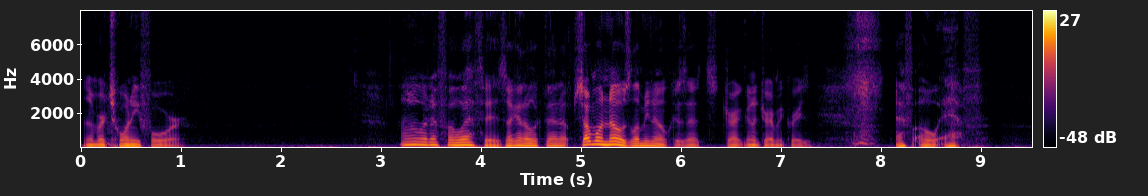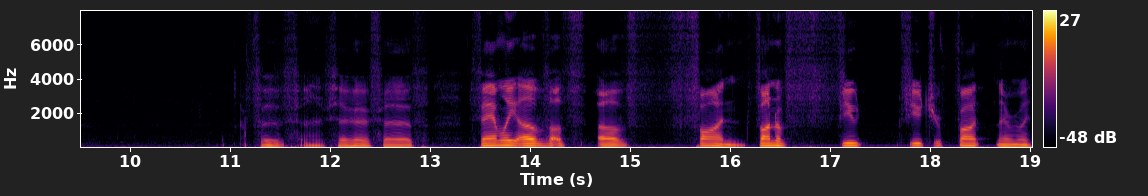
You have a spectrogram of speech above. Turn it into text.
number 24. I don't know what FOF is. I got to look that up. Someone knows, let me know because that's going to drive me crazy. FOF. Family of of of fun, fun of fu- future fun. Never mind.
